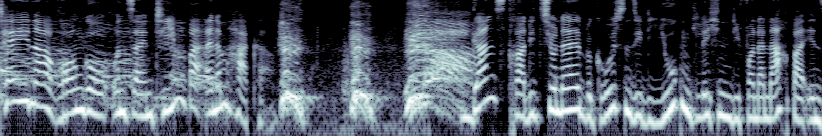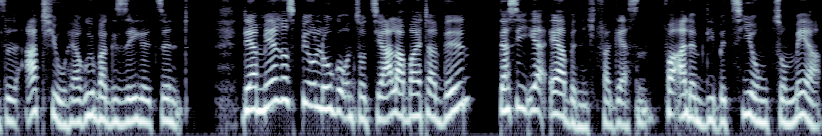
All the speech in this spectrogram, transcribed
Taina Rongo und sein Team bei einem Hacker. Ganz traditionell begrüßen sie die Jugendlichen, die von der Nachbarinsel Atyu herübergesegelt sind. Der Meeresbiologe und Sozialarbeiter will, dass sie ihr Erbe nicht vergessen, vor allem die Beziehung zum Meer.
